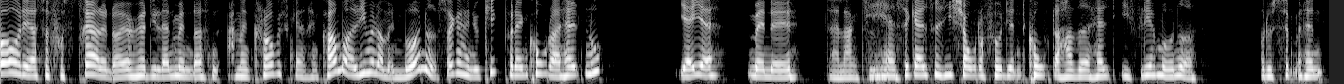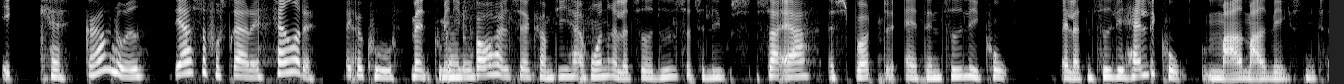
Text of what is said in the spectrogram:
åh, det er så frustrerende, når jeg hører de landmænd, der er sådan, ah, men klovbeskæren, han kommer alligevel om en måned, så kan han jo kigge på den ko, der er halvt nu. Ja, ja, men øh, Der er lang tid. det er altså ikke altid lige sjovt at få den ko, der har været halvt i flere måneder, og du simpelthen ikke kan gøre noget. Det er så frustrerende. Jeg hader det, ikke Ja. at kunne. Men, kunne men gøre i noget. forhold til at komme de her hornrelaterede lidelser til livs, så er at spotte af den tidlige ko, eller den tidlige halte ko, meget, meget væsentligt.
